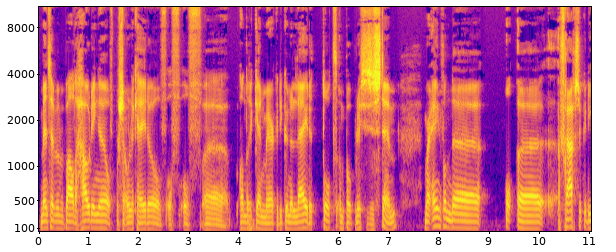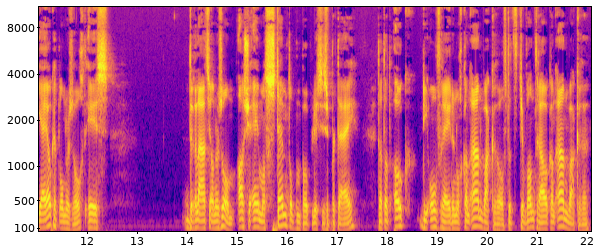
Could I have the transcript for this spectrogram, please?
mensen hebben bepaalde houdingen of persoonlijkheden of, of, of uh, andere kenmerken die kunnen leiden tot een populistische stem. Maar een van de vraagstukken die jij ook hebt onderzocht is de relatie andersom. Als je eenmaal stemt op een populistische partij, dat dat ook die onvrede nog kan aanwakkeren of dat het je wantrouwen kan aanwakkeren.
